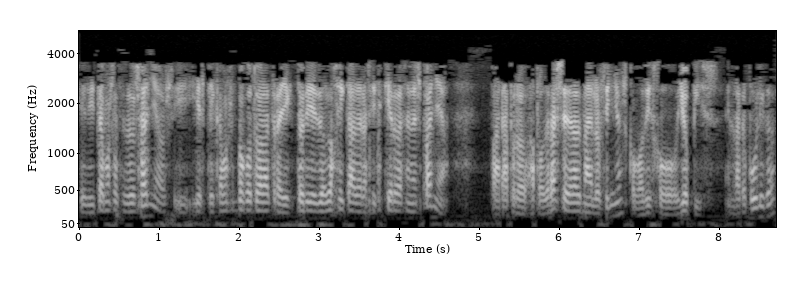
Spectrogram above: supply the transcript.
editamos hace dos años, y, explicamos un poco toda la trayectoria ideológica de las izquierdas en España para apoderarse del alma de los niños, como dijo Llopis en la República,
